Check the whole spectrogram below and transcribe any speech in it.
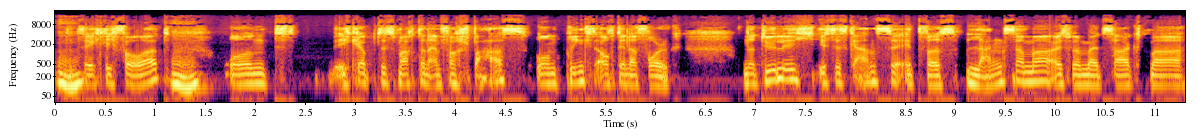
mhm. tatsächlich vor Ort. Mhm. Und ich glaube, das macht dann einfach Spaß und bringt auch den Erfolg. Natürlich ist das Ganze etwas langsamer, als wenn man jetzt sagt, man,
